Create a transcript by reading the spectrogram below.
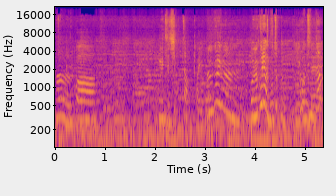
어. 와 이거 진짜 쉽지 않다 이거 얼굴이면 얼굴이면 무조건 이건데 진짜?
